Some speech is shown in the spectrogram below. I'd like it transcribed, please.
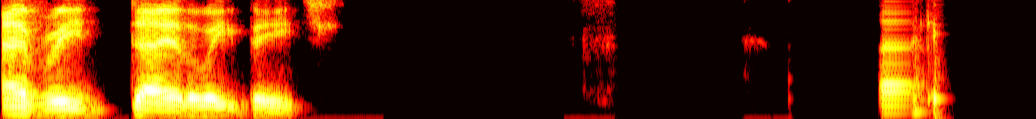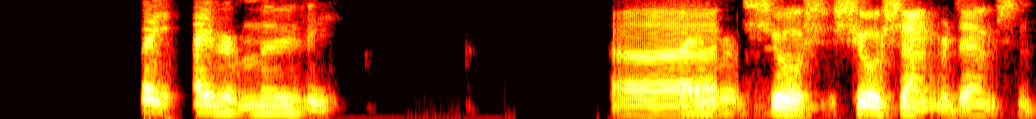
Every day of the week, beach. Okay favorite movie? Uh, favorite? Shawshank Redemption.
